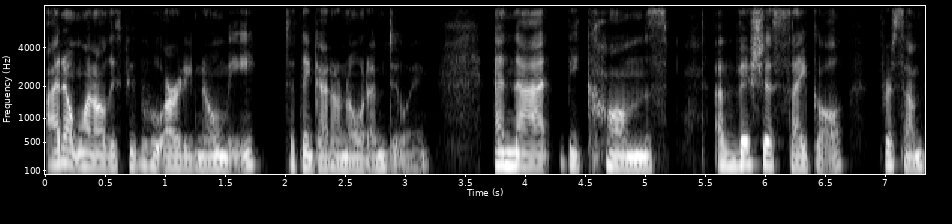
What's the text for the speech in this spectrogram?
I don't want all these people who already know me to think I don't know what I'm doing. And that becomes a vicious cycle for some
